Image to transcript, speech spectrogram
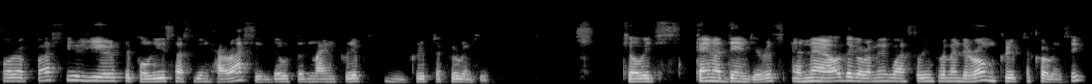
for the past few years, the police has been harassing those that mine crypt, cryptocurrencies. So it's kind of dangerous. And now the government wants to implement their own cryptocurrency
